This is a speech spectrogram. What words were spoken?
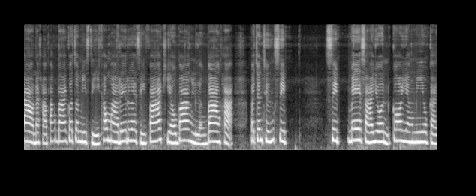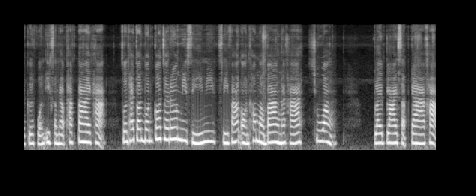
ร่าวๆ นะคะ ภาคใต้ก็จะมีสีเข้ามาเรื่อยๆ สีฟ้าเขียวบ้างเหลืองบ้างค่ะ ไปจนถึง 10 10 เมษายนก็ยังมีโอกาสเกิดฝนอีกสำหรับภาคใต้ค่ะ ส่วนไทยตอนบนก็จะเริ่มมีสีมีสีฟ้าอ่อนเข้ามาบ้างนะคะ ช่วง ปลายปลายสัปดาห์ค่ะ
